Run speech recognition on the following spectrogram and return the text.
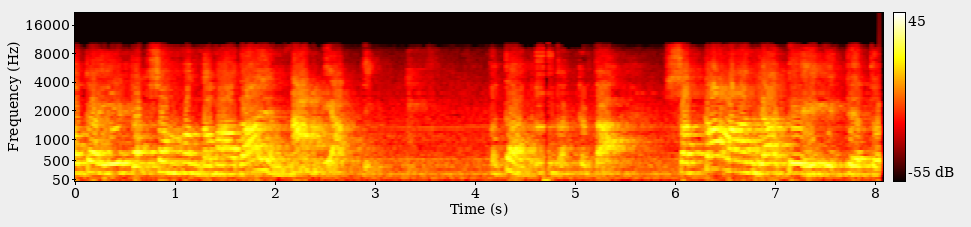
अतः एक मादाय नाम व्याप्ति। अतः सत्तावान जाते ही इत्यत्र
